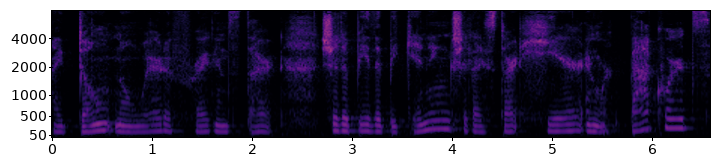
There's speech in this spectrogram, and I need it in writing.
I don't know where to friggin' start. Should it be the beginning? Should I start here and work backwards?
